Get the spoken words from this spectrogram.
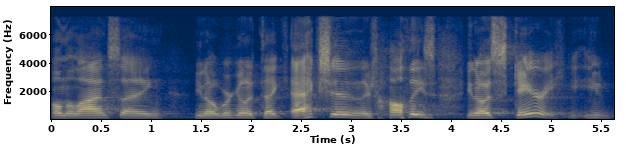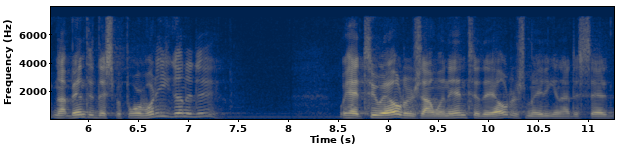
on the line saying, you know, we're going to take action, and there's all these, you know, it's scary. You've not been through this before. What are you going to do? We had two elders. I went into the elders meeting and I just said,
